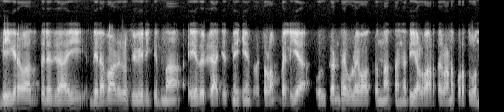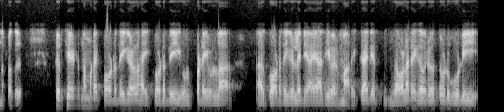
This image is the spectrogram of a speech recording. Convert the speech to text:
ഭീകരവാദത്തിനെതിരായി നിലപാടുകൾ സ്വീകരിക്കുന്ന ഏതൊരു രാജ്യസ്നേഹിയെ സംബന്ധിച്ചോളം വലിയ ഉത്കണ്ഠ ഉളവാക്കുന്ന സംഗതി വാർത്തകളാണ് പുറത്തു വന്നിട്ടുള്ളത്. തീർച്ചയായിട്ടും നമ്മുടെ കോടതികൾ ഹൈക്കോടതി ഉൾപ്പെടെയുള്ള കോടതികളിലെ ന്യായാധിപന്മാർ ഇക്കാര്യം വളരെ ഗൗരവത്തോടു കൂടി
